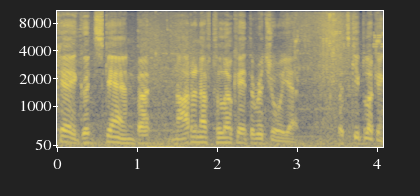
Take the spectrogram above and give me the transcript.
Okay, good scan, but not enough to locate the ritual yet. Let's keep looking.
